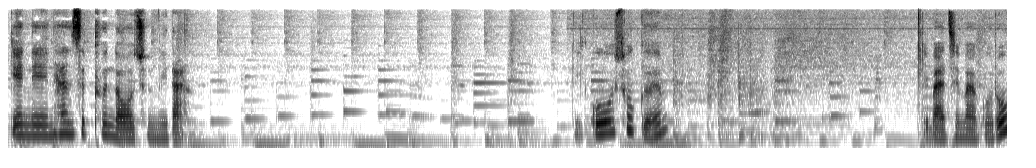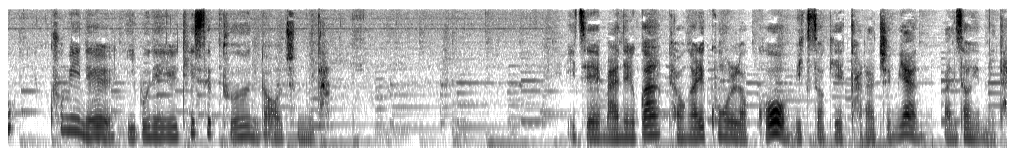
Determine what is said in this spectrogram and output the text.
깨는 한 스푼 넣어줍니다. 그리고 소금 마지막으로 쿠민을 2분의 1 티스푼 넣어줍니다. 이제 마늘과 병아리 콩을 넣고 믹서기에 갈아주면 완성입니다.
